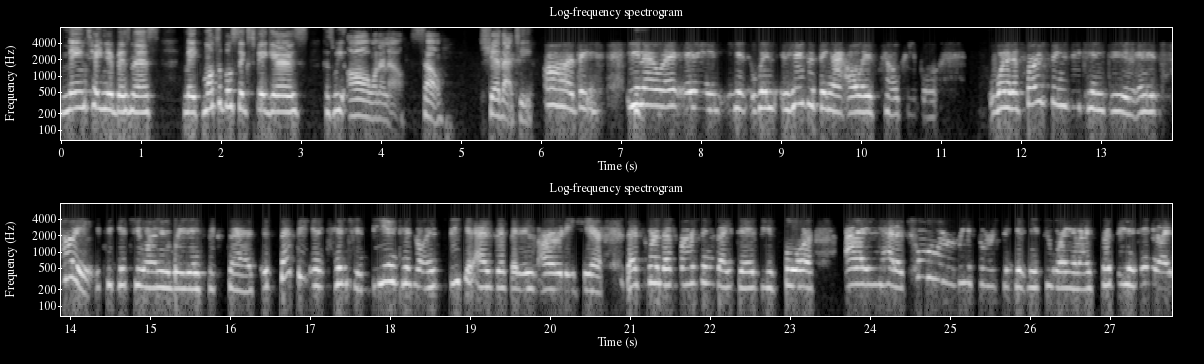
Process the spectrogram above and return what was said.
maintain your business make multiple six figures? Because we all want to know. So share that tea. Oh, the, you know what? I mean, when here's the thing I always tell people. One of the first things you can do, and it's free to get you on your way to success, is set the intention. Be intentional and speak it as if it is already here. That's one of the first things I did before I had a tool or resource to get me to where I am. I set the intention, I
